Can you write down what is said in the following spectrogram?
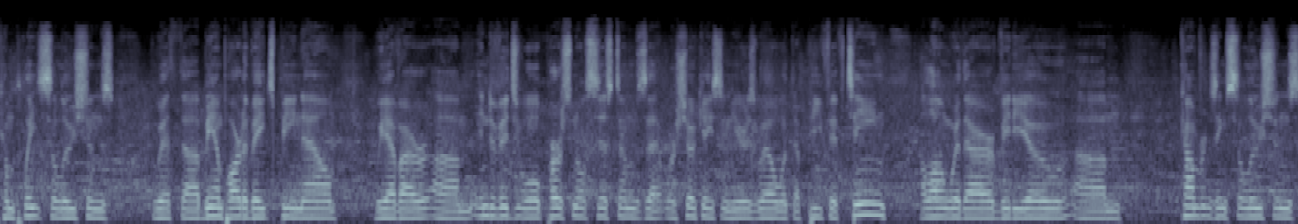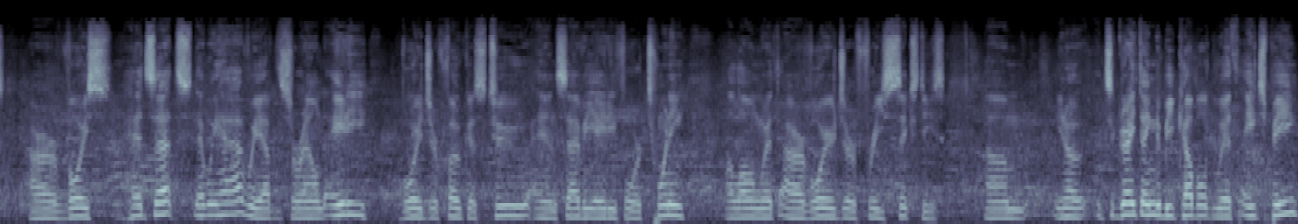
complete solutions with uh, being part of HP now. We have our um, individual personal systems that we're showcasing here as well with the P15, along with our video um, conferencing solutions, our voice headsets that we have. We have the Surround 80, Voyager Focus 2, and Savi 8420, along with our Voyager 360s. Um, you know, it's a great thing to be coupled with HP,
